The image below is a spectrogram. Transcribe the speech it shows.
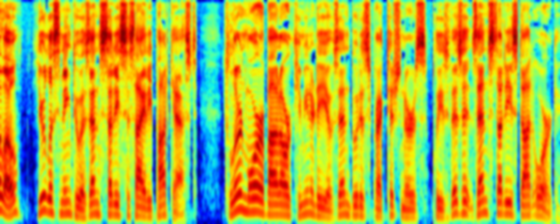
Hello, you're listening to a Zen Studies Society podcast. To learn more about our community of Zen Buddhist practitioners, please visit zenstudies.org.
